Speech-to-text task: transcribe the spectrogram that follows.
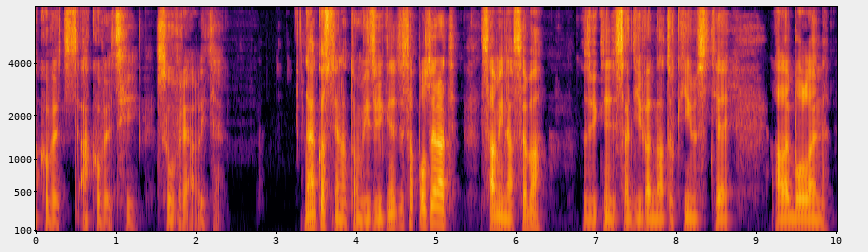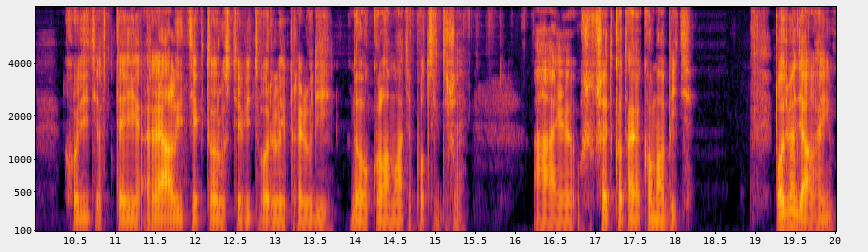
ako, vec, ako veci sú v realite. No ako ste na tom? Vy zvyknete sa pozerať sami na seba? Zvyknete sa dívať na to, kým ste, alebo len chodíte v tej realite, ktorú ste vytvorili pre ľudí dookola, máte pocit, že a je už všetko tak, ako má byť. Poďme ďalej.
